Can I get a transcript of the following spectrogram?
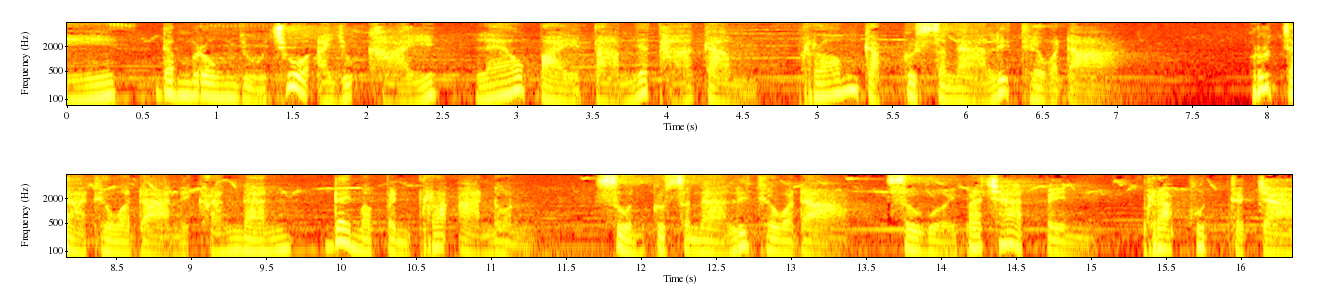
นี้ดำรงอยู่ชั่วอายุไข แล้วไปตามยถากรรม พร้อมกับกุศนาลิเทวดา รุจาเทวดาในครั้งนั้นได้มาเป็นพระอานนท์ส่วนกุศนาลิเทวดาเสวยพระชาติเป็นพระพุทธเจ้า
